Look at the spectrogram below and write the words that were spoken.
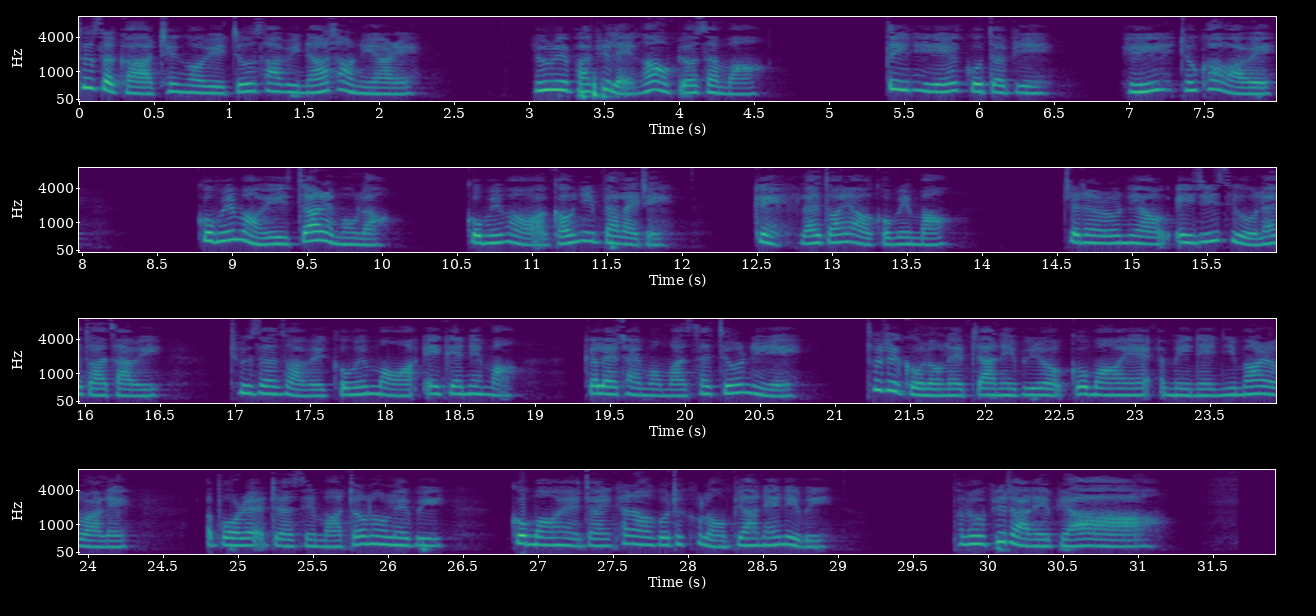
သူ့စကားထင်ခေါ်ပြီးစူးစမ်းပြီးနားထောင်နေရတယ်လူတွေဘာဖြစ်လဲငါ့ကိုပြောစမ်းပါတည်နေတယ်ကိုတပြည့်ဟေးဒုက္ခပါပဲကိုမင်းမောင်ကြီးကြားတယ်မဟုတ်လားကိုမင်းမောင်ကခေါင်းညှိပြလိုက်တယ်ကဲလိုက်သွားရအောင်ကိုမင်းမောင်ကျွန်တော်တို့ညောင်အေဂျီစီကိုလိုက်သွားကြပြီထူးဆန်းစွာပဲကိုမင်းမောင်ကအိတ်ကဲနဲ့မှ ကလဲထိုင်ပေါ်မှာဆက်ကျိုးနေတယ်သူ့တစ်ကိုယ်လုံးလည်းပြနေပြီးတော့ကိုမောင်ရဲ့အမေနဲ့ညီမတို့ကလည်းအပေါ်တဲ့အတက်စင်မှာတုံးလုံးလဲပြီးကိုမောင်ဟန်တိုင်းခဏကိုတစ်ခုလုံးပြနေနေပြီဘလို့ဖြစ်တာလဲဗျာ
